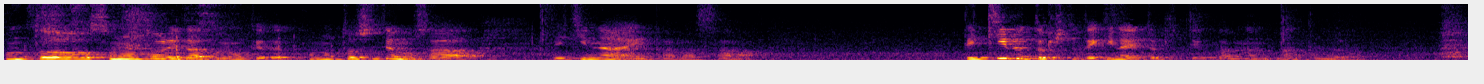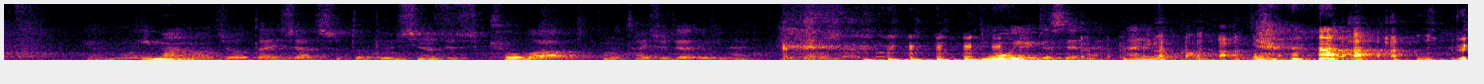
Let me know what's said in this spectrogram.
本当その通りだと思うけどこの年でもさできないからさできる時とできない時っていうかなんなんていうんだろう。いやもう今の状態じゃちょっと分身の術今日はこの対象ではできない。みたいな。もう許せない。何もかも。許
